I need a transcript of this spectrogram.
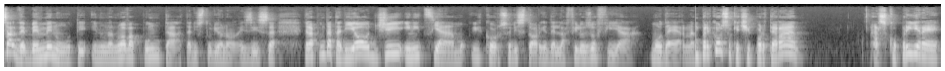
Salve e benvenuti in una nuova puntata di Studio Noisis. Nella puntata di oggi iniziamo il corso di storia della filosofia moderna, un percorso che ci porterà a scoprire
